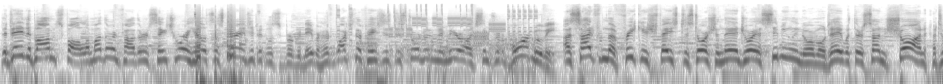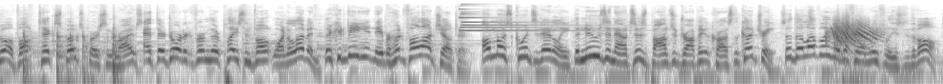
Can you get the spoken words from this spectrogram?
The day the bombs fall, a mother and father in Sanctuary Hills, a stereotypical suburban neighborhood, watch their faces distorted in a mirror like some sort of horror movie. Aside from the freakish face distortion, they enjoy a seemingly normal day with their son Sean until a Vault-Tec spokesperson arrives at their door to confirm their place in Vault 111, their convenient neighborhood fallout shelter. Almost coincidentally, the news announces bombs are dropping across the country, so the lovely little family flees to the vault.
